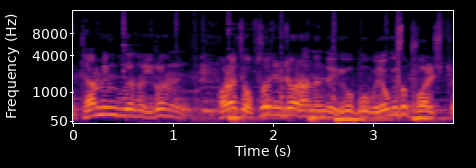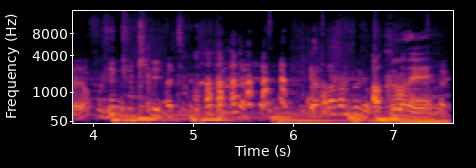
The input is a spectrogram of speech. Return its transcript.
감독님 대한민국에서 이런 버라이티 없어진 줄 알았는데 이거 뭐 여기서 부활시켜요? 우리끼리 하지. 아 그러네.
